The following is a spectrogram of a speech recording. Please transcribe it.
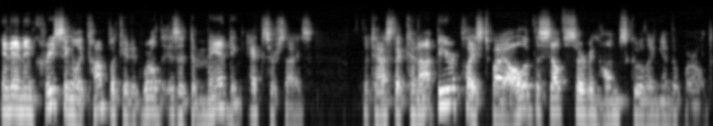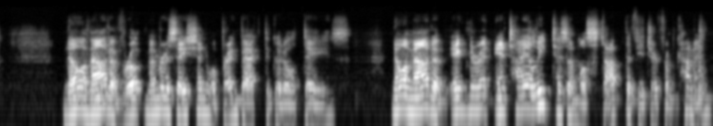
in an increasingly complicated world is a demanding exercise, the task that cannot be replaced by all of the self serving homeschooling in the world. No amount of rote memorization will bring back the good old days. No amount of ignorant anti elitism will stop the future from coming.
